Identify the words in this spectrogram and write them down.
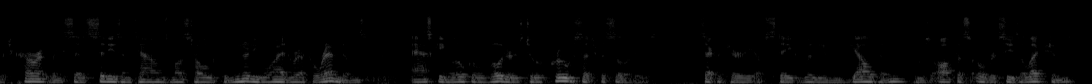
which currently says cities and towns must hold community wide referendums asking local voters to approve such facilities. Secretary of State William Galvin, whose office oversees elections,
